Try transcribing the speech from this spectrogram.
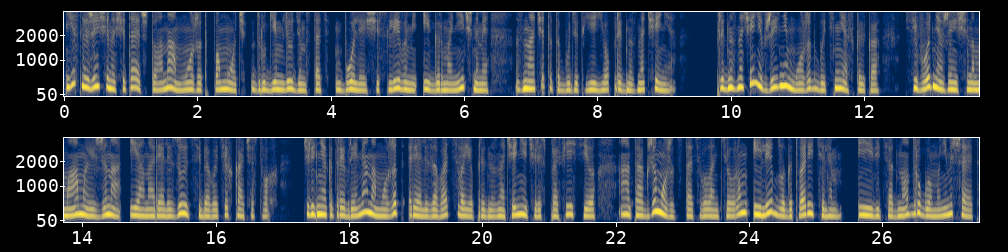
если женщина считает, что она может помочь другим людям стать более счастливыми и гармоничными, значит, это будет ее предназначение. Предназначений в жизни может быть несколько. Сегодня женщина — мама и жена, и она реализует себя в этих качествах. Через некоторое время она может реализовать свое предназначение через профессию, а также может стать волонтером или благотворителем. И ведь одно другому не мешает.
